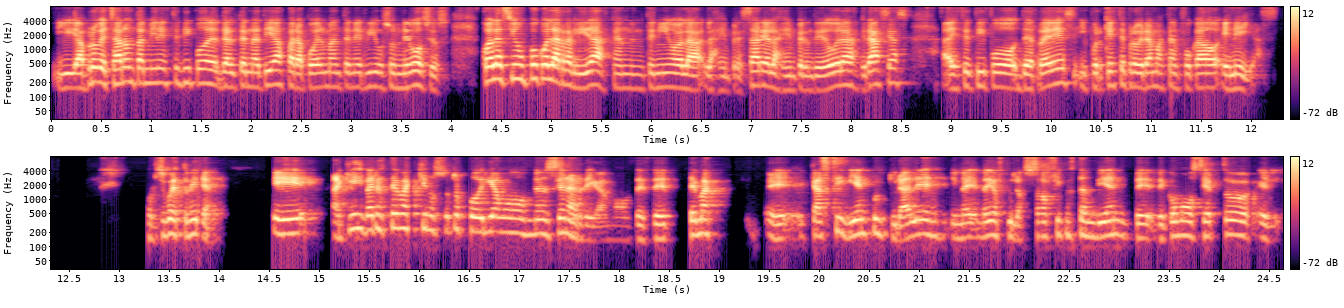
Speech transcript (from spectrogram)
y aprovecharon también este tipo de, alternativas para poder mantener vivos sus negocios. ¿Cuál ha sido un poco la realidad que han tenido las empresarias, las emprendedoras, gracias a este tipo de redes y por qué este programa está enfocado en ellas? Por supuesto, mira, eh, aquí hay varios temas que nosotros podríamos mencionar, digamos, desde temas eh, casi bien culturales y medio filosóficos también, de, cómo, ¿cierto?, eh,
